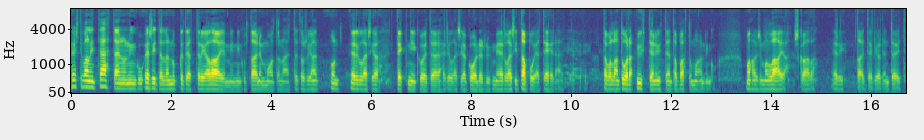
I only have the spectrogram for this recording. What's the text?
Festivaalin tähtäin on niin kuin esitellä nukketeatteria laajemmin niin kuin taidemuotona, että tosiaan on erilaisia tekniikoita ja erilaisia kohderyhmiä, erilaisia tapoja tehdä. Että tavallaan tuoda yhteen yhteen tapahtumaan niin kuin mahdollisimman laaja skaala eri taiteilijoiden töitä.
